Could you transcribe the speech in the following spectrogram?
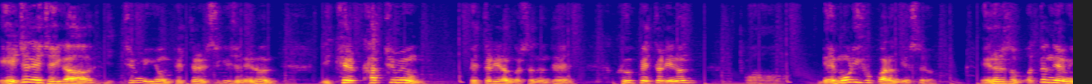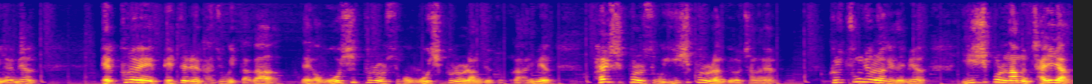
예전에 저희가 리튬 이온 배터리를 쓰기 전에는 니켈 카트뮴 배터리라는 걸 썼는데 그 배터리는 어, 메모리 효과라는 게 있어요. 예를 들어서 어떤 내용이냐면 100%의 배터리를 가지고 있다가 내가 50%를 쓰고 50%를 남겨둘까 아니면 80%를 쓰고 20%를 남겨놓잖아요. 그걸 충전을 하게 되면 20% 남은 잔량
